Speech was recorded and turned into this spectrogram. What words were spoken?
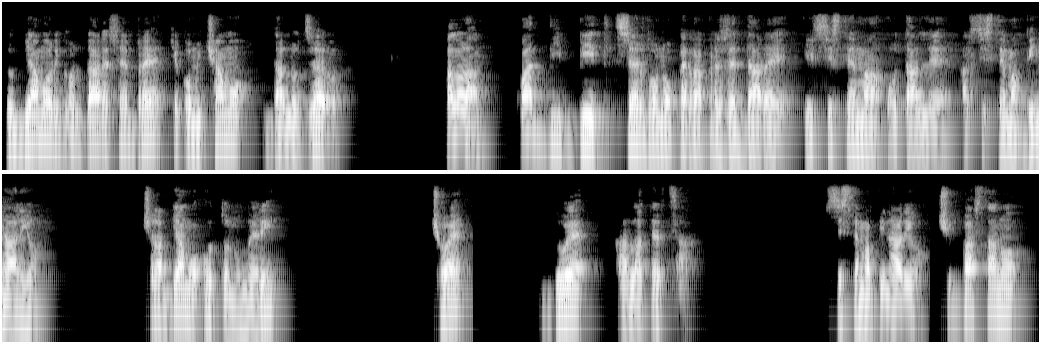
Dobbiamo ricordare sempre che cominciamo dallo 0. Allora, quanti bit servono per rappresentare il sistema ottale al sistema binario? Ce l'abbiamo 8 numeri, cioè 2 alla terza. Sistema binario. Ci bastano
